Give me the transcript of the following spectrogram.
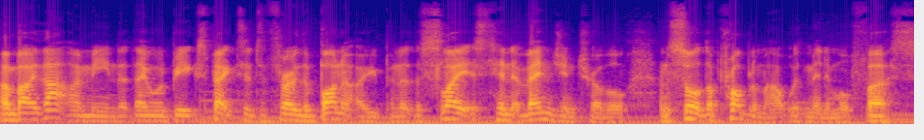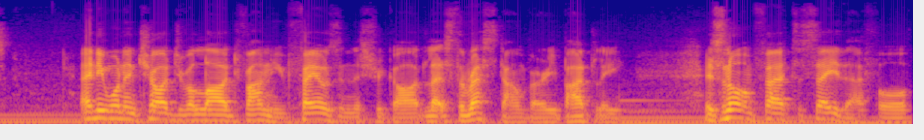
And by that I mean that they would be expected to throw the bonnet open at the slightest hint of engine trouble and sort the problem out with minimal fuss. Anyone in charge of a large van who fails in this regard lets the rest down very badly. It's not unfair to say, therefore,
